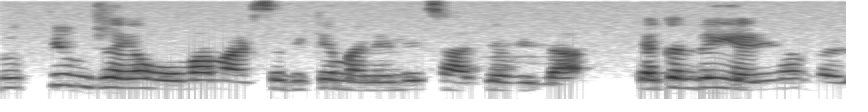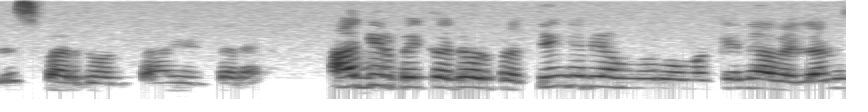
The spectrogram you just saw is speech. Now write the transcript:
ಮೃತ್ಯುಂಜಯ ಹೋಮ ಮಾಡ್ಸೋದಿಕ್ಕೆ ಮನೇಲಿ ಸಾಧ್ಯವಿಲ್ಲ. ಯಾಕಂದ್ರೆ ಎಳ್ಳ ಬಳಸ್ಬಾರ್ದು ಅಂತ ಹೇಳ್ತಾರೆ. ಆಗಿರ್ಬೇಕಾದ್ರೆ ಅವ್ರು ಪ್ರತ್ಯಂಗಿರಿ ಅಮ್ಮನವ್ರ ಹೋಮಕ್ಕೆನೆ ಅವೆಲ್ಲಾನು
